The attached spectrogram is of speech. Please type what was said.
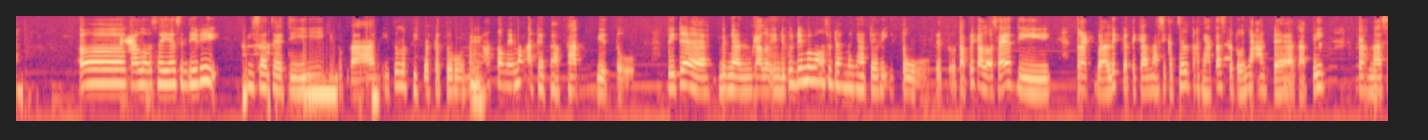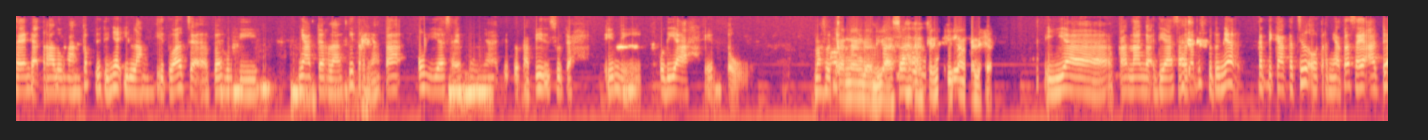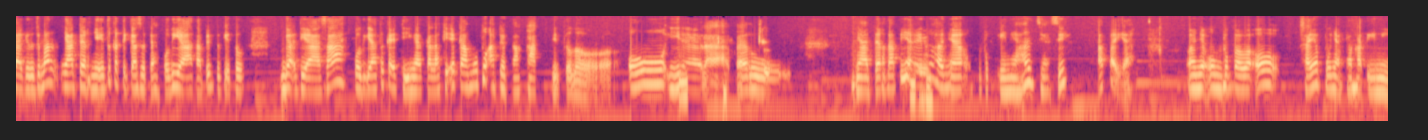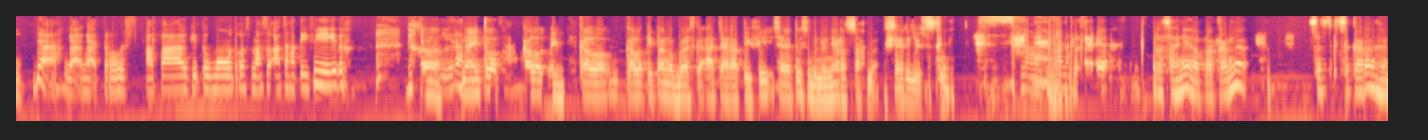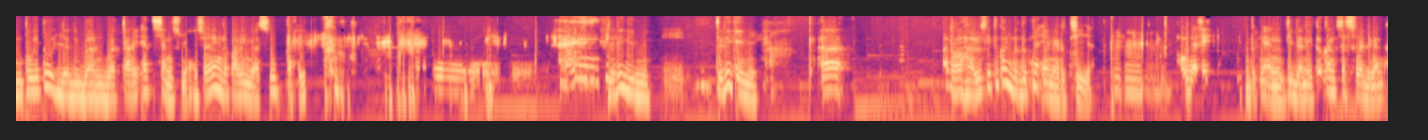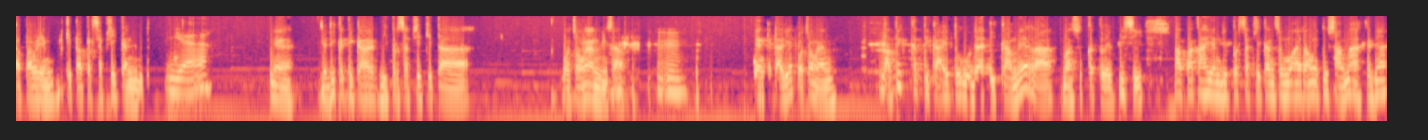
Uh, kalau saya sendiri bisa jadi gitu kan itu lebih ke keturunan hmm. atau memang ada bakat gitu beda dengan kalau indigo dia memang sudah menyadari itu gitu tapi kalau saya di track balik ketika masih kecil ternyata sebetulnya ada tapi karena saya nggak terlalu nganggep jadinya hilang gitu aja baru di nyadar lagi ternyata oh iya saya punya gitu tapi sudah ini kuliah gitu maksudnya karena nggak diasah akhirnya hilang kali ya Iya, karena nggak diasah. Tapi sebetulnya ketika kecil, oh ternyata saya ada gitu. Cuman nyadarnya itu ketika sudah kuliah. Tapi begitu nggak diasah, kuliah tuh kayak diingatkan lagi, eh kamu tuh ada bakat gitu loh. Oh iya lah, baru nyadar. Tapi ya itu hanya untuk ini aja sih. Apa ya? Hanya untuk bahwa oh saya punya bakat ini. Dah, nggak nggak terus apa gitu mau terus masuk acara TV gitu Uh, nah itu kalau di, kalau kalau kita ngebahas ke acara TV, saya tuh sebenarnya resah mbak, serius. Nah, gimana? resahnya, resahnya apa? Karena se sekarang hantu itu jadi bahan buat cari adsense mbak. Saya nggak paling nggak suka itu. Oh. jadi gini, jadi gini. Uh, roh halus itu kan bentuknya energi ya. Mm. Oh enggak sih? bentuknya energi dan itu kan sesuai dengan apa yang kita persepsikan gitu. Iya. Yeah. Ya, jadi ketika di persepsi kita pocongan misal, mm yang kita lihat pocongan, tapi ketika itu udah di kamera masuk ke televisi, apakah yang dipersepsikan semua orang itu sama akhirnya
